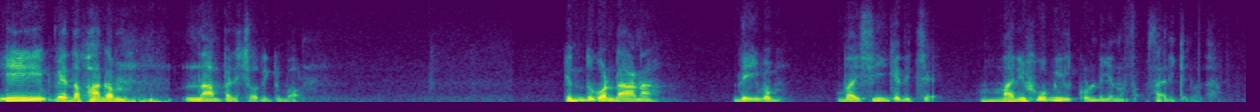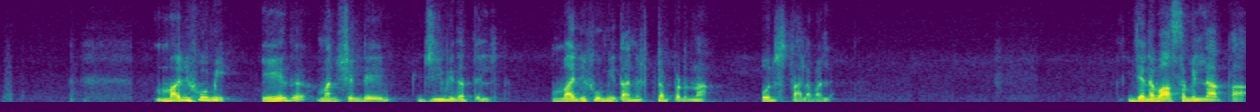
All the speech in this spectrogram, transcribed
ഈ വേദഭാഗം നാം പരിശോധിക്കുമ്പോൾ എന്തുകൊണ്ടാണ് ദൈവം വശീകരിച്ച് മരുഭൂമിയിൽ കൊണ്ട് എന്ന് സംസാരിക്കുന്നത്? മരുഭൂമി ഏത് മനുഷ്യന്റെയും ജീവിതത്തിൽ മരുഭൂമി താൻ ഇഷ്ടപ്പെടുന്ന ഒരു സ്ഥലമല്ല. ജനവാസമില്ലാത്ത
